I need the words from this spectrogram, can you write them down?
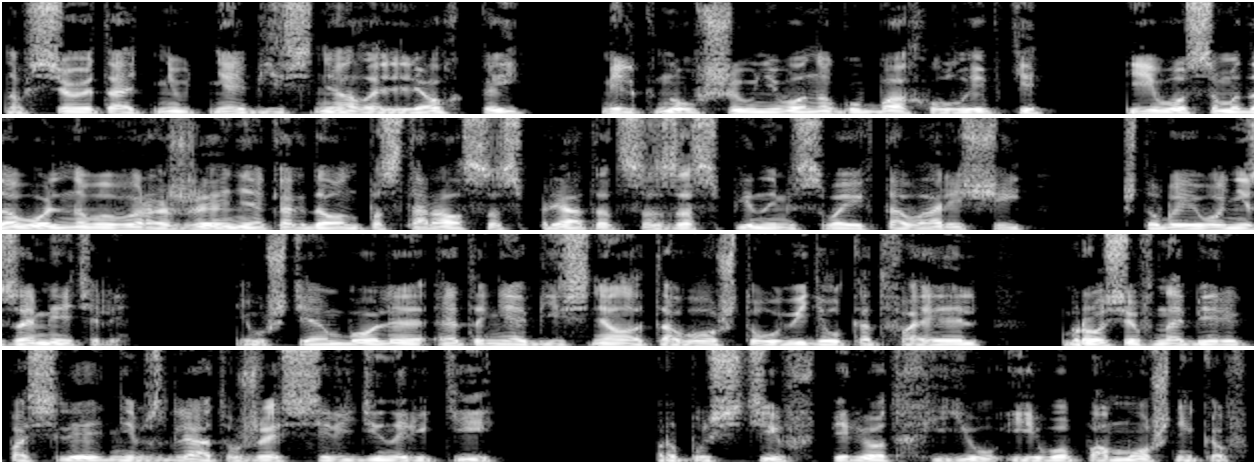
Но все это отнюдь не объясняло легкой, мелькнувшей у него на губах улыбки и его самодовольного выражения, когда он постарался спрятаться за спинами своих товарищей, чтобы его не заметили. И уж тем более это не объясняло того, что увидел Катфаэль, бросив на берег последний взгляд уже с середины реки, пропустив вперед Хью и его помощников,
